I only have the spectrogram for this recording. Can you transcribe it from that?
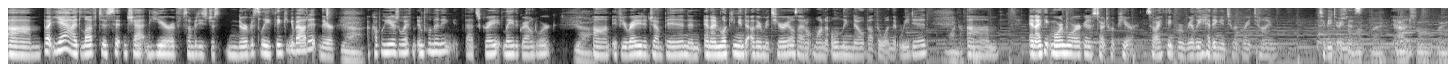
Um, but yeah, I'd love to sit and chat and hear if somebody's just nervously thinking about it and they're yeah. a couple years away from implementing. That's great. Lay the groundwork. Yeah. Um, if you're ready to jump in, and, and I'm looking into other materials, I don't want to only know about the one that we did. Wonderful. Um, and I think more and more are going to start to appear. So I think we're really heading into a great time to be doing this. Absolutely. Yeah. Absolutely.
